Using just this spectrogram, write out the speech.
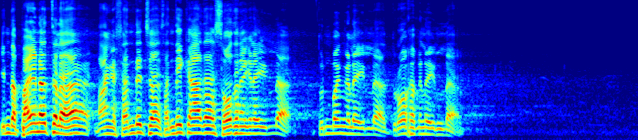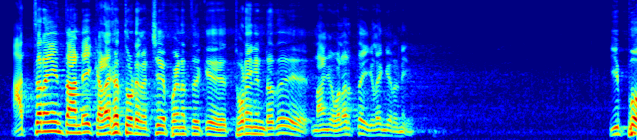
இந்த பயணத்தில் நாங்கள் சந்திச்ச சந்திக்காத சோதனைகளே இல்லை துன்பங்களே இல்லை துரோகங்களே இல்லை. அத்தனையும் தாண்டி கழகத்தோட லட்சிய பயணத்துக்கு துணை நின்றது நாங்கள் வளர்த்த இளைஞரணி. இப்போ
